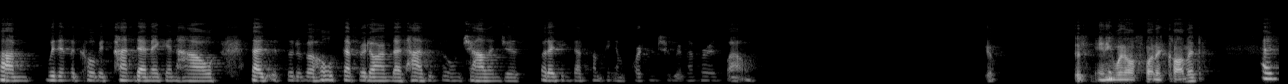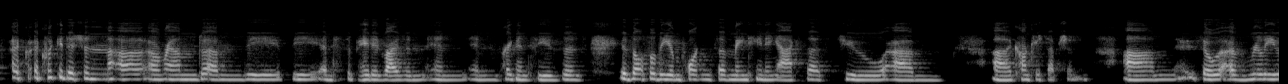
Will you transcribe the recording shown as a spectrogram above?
um, within the COVID pandemic and how that is sort of a whole separate arm that has its own challenges. But I think that's something important to remember as well. Does anyone else want to comment? A, a, quick addition uh, around um, the the anticipated rise in, in, in, pregnancies is is also the importance of maintaining access to um, uh, contraception. Um, so I really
